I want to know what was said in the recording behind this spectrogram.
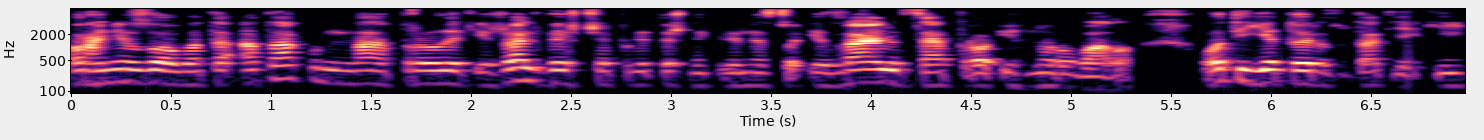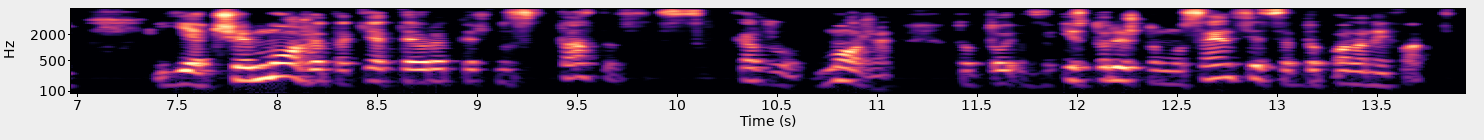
організовувати атаку. На превеликий жаль, вище політичне керівництво Ізраїлю це проігнорувало. От і є той результат, який є. Чи може таке теоретично теоретично статися, скажу, може. Тобто, в історичному сенсі це доконаний факт.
